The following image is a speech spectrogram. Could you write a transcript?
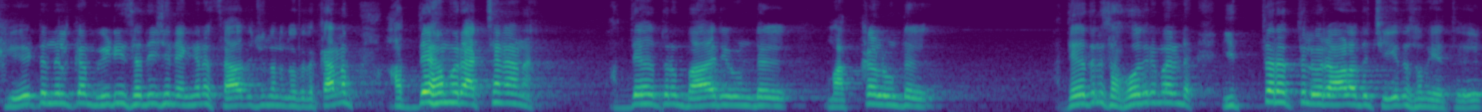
കേട്ട് നിൽക്കാൻ വി ഡി സതീശൻ എങ്ങനെ സാധിച്ചു എന്നാണ് നോക്കുന്നത്. കാരണം അദ്ദേഹം ഒരു അച്ഛനാണ്. അദ്ദേഹത്തിന് ഭാര്യയുണ്ട് മക്കളുണ്ട്. അദ്ദേഹത്തിന് സഹോദരിമാരുണ്ട്. ഇത്തരത്തിൽ ഒരാൾ അത് ചെയ്യുന്ന സമയത്ത്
